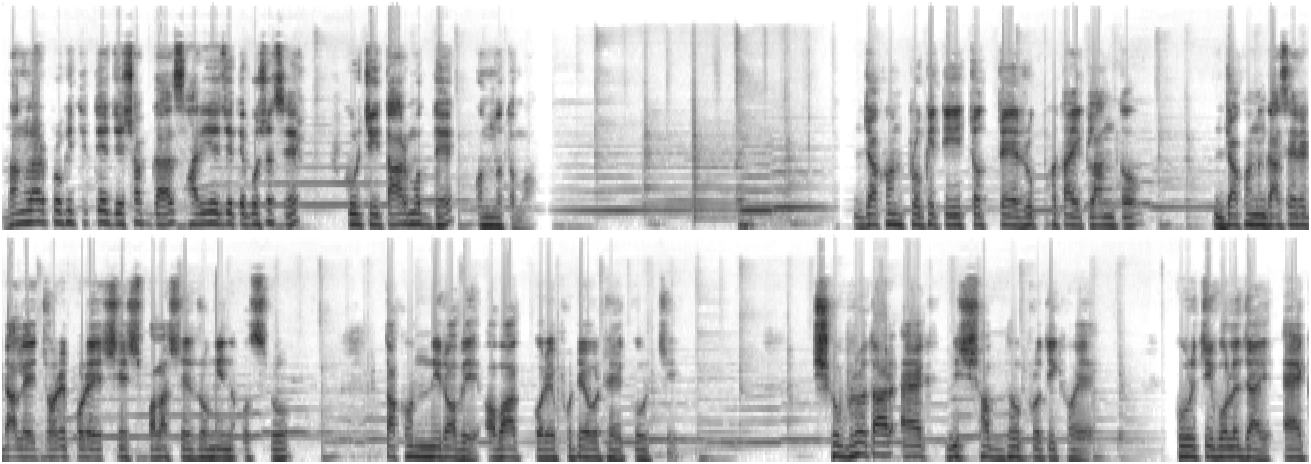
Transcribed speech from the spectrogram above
বাংলার প্রকৃতিতে যেসব গাছ হারিয়ে যেতে বসেছে, কুর্চি তার মধ্যে অন্যতম। যখন প্রকৃতি চৈত্রের রুক্ষতায় ক্লান্ত, যখন গাছের ডালে ঝরে পড়ে শেষ পলাশের রঙিন অশ্রু, তখন নীরবে অবাক করে ফুটে ওঠে কুরচি। শুভ্রতার এক নিঃশব্দ প্রতীক হয়ে। কুর্চি বলে যায় এক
